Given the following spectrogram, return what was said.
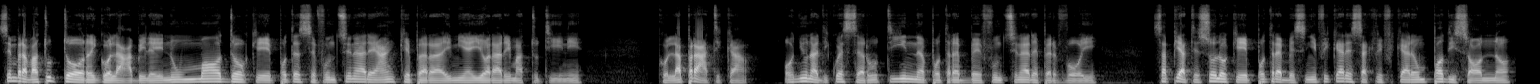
sembrava tutto regolabile in un modo che potesse funzionare anche per i miei orari mattutini. Con la pratica, ognuna di queste routine potrebbe funzionare per voi. Sappiate solo che potrebbe significare sacrificare un po' di sonno,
